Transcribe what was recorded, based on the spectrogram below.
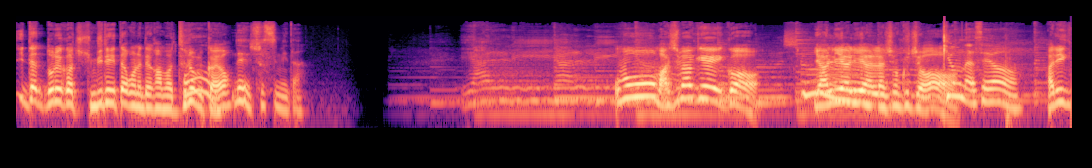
일단 노래가 준비되어 있다고 하는데 한번 들어볼까요? 오, 네, 좋습니다. 어머, 마지막에 이거 얄리얄리 얄라션 그죠? 기억나세요? 아니 이,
